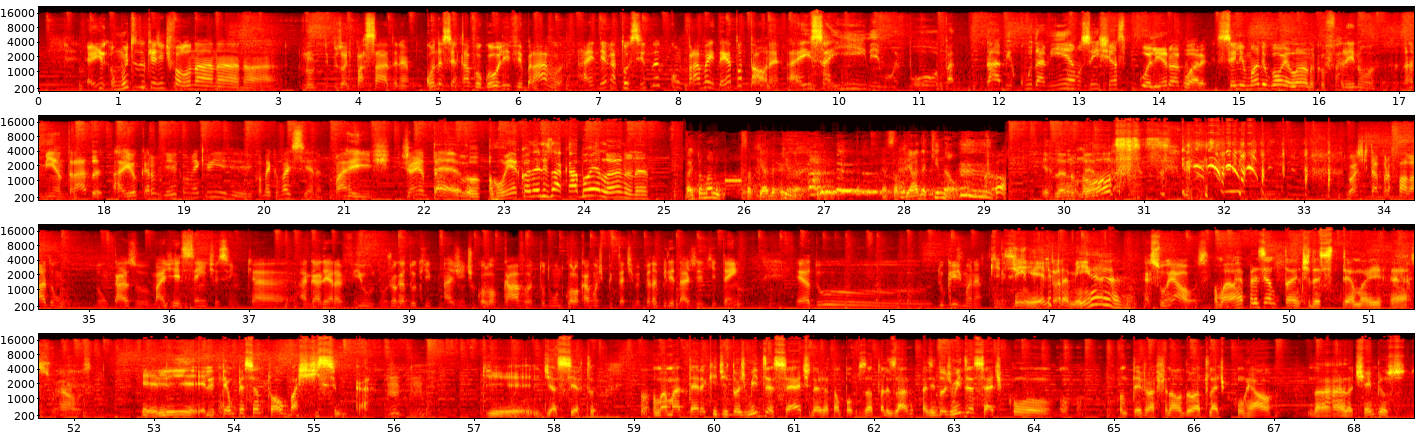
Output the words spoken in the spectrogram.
é muito do que a gente falou na, na- na- no episódio passado, né? Quando acertava o gol, ele vibrava, aí a torcida comprava a ideia total, né? Aí isso aí, meu irmão, é pô, pra dar bicuda mesmo, sem chance pro goleiro agora. Se ele manda igual o Elano, que eu falei no, na minha entrada, aí eu quero ver como é que, como é que vai ser, né? Mas já entrando... É, o ruim é quando eles acabam elando, né? Vai tomar no c... essa piada aqui não. Essa piada aqui não. Elando pênalti. Nossa. Eu acho que dá pra falar de um, de um caso mais recente, assim, que a, a galera viu de um jogador que a gente colocava, todo mundo colocava uma expectativa pela habilidade dele que tem, é do. Do Griezmann, né? Que Sim, disputa- ele pra mim é É surreal, assim. o maior representante desse tema aí. É. É surreal, assim. Ele, ele tem um percentual baixíssimo, cara, Uhum. de, de acerto. Uma matéria aqui de 2017, né? Já tá um pouco desatualizada. Mas em 2017, com, quando teve uma final do Atlético com o Real, na, na Champions,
